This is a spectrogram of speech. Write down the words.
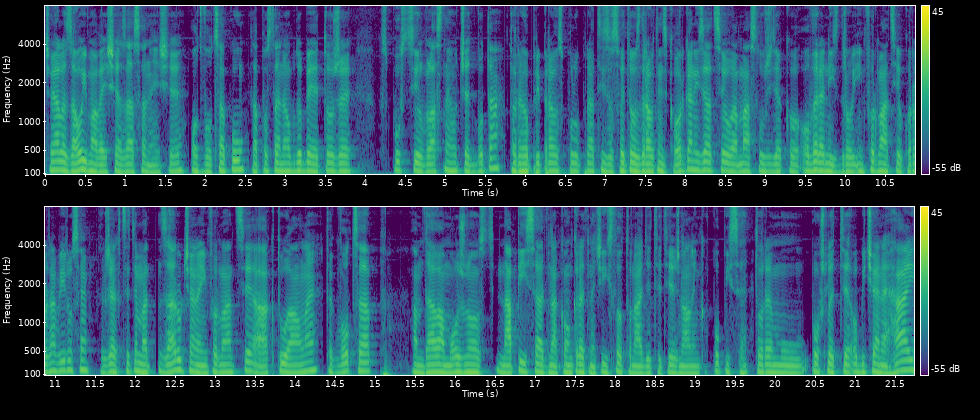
Čo je ale zaujímavejšie a zásadnejšie od WhatsAppu za posledné obdobie je to, že spustil vlastného chatbota, ktorého pripravil spolupráci so Svetovou zdravotníckou organizáciou a má slúžiť ako overený zdroj informácií o koronavíruse. Takže ak chcete mať zaručené informácie a aktuálne, tak WhatsApp vám dáva možnosť napísať na konkrétne číslo, to nájdete tiež na linku v popise, ktorému pošlete obyčajné hi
